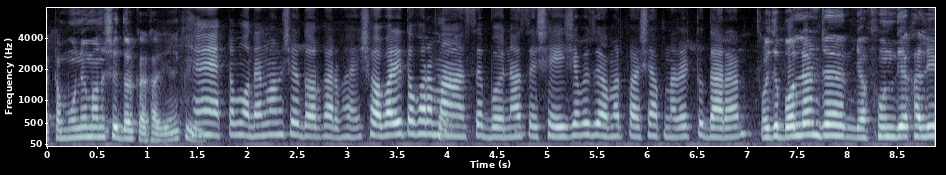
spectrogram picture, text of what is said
একটা মনে মানুষের দরকার খালি নাকি? হ্যাঁ একটা মনের মানুষের দরকার ভাই। সবারই তো ঘরে মা আছে বোন আছে সেই হিসেবে যে আমার পাশে আপনারা একটু দাঁড়ান। ওই যে বললেন যে ফোন দিয়ে খালি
